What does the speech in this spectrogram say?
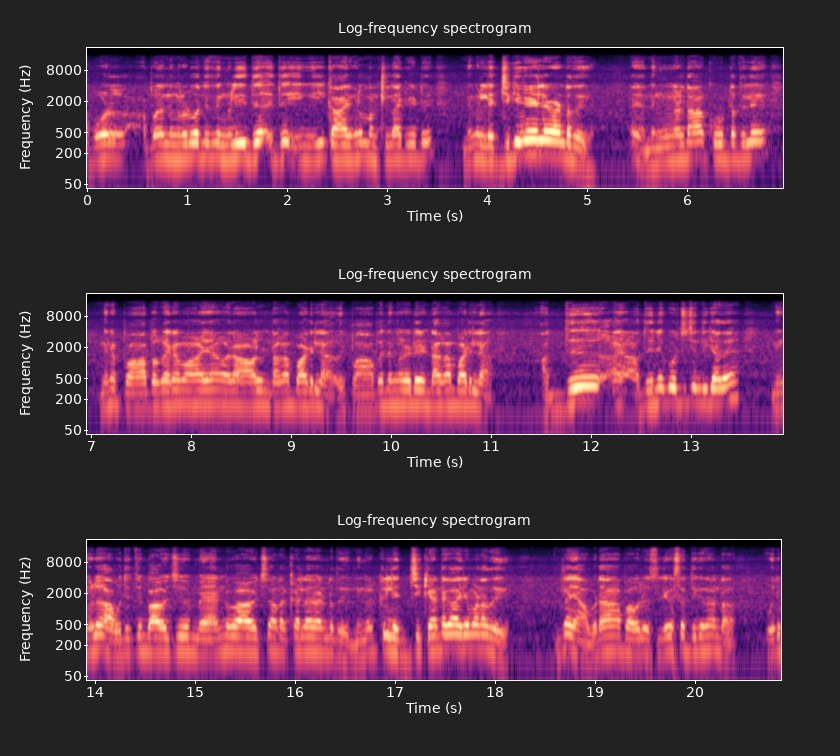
അപ്പോൾ അപ്പോൾ നിങ്ങളോട് പറഞ്ഞത് നിങ്ങൾ ഇത് ഇത് ഈ കാര്യങ്ങൾ മനസ്സിലാക്കിയിട്ട് നിങ്ങൾ ലജ്ജിക്കുകയല്ല വേണ്ടത്? നിങ്ങളുടെ ആ കൂട്ടത്തിൽ ഇങ്ങനെ പാപകരമായ ഒരാൾ ഉണ്ടാകാൻ പാടില്ല. ഒരു പാപം നിങ്ങളുടെ ഉണ്ടാകാൻ പാടില്ല. അത് അതിനെ അതിനെക്കുറിച്ച് ചിന്തിക്കാതെ നിങ്ങൾ ഔദിത്യം ഭാവിച്ച് മേന്മ ഭാവിച്ച് നടക്കല്ല വേണ്ടത്. നിങ്ങൾക്ക് ലജ്ജിക്കേണ്ട കാര്യമാണത്. അല്ല അവിടെ ആ പൗലോസ്ലിക ശ്രദ്ധിക്കുന്നുണ്ടോ? ഒരു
